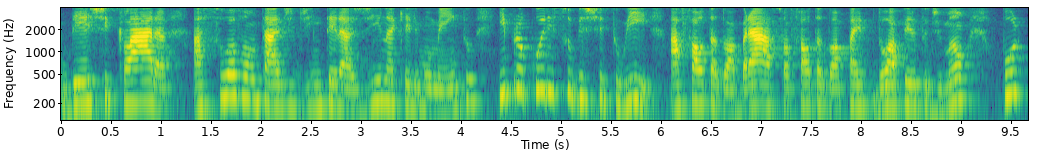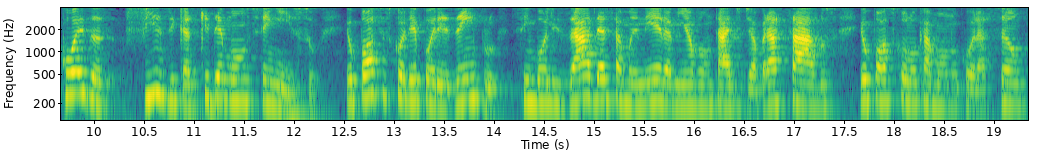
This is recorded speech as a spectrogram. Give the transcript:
Deixe clara a sua vontade de interagir naquele momento e procure substituir a falta do abraço, a falta do, aperto de mão por coisas físicas que demonstrem isso. Eu posso escolher, por exemplo, simbolizar dessa maneira a minha vontade de abraçá-los, eu posso colocar a mão no coração,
